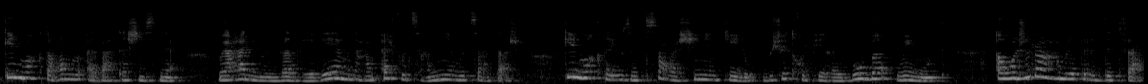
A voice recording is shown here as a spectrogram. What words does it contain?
وكان وقت عمره 14 سنة ويعاني من المرض هذايا من عام 1919 كان وقتها يوزن 29 كيلو وباش يدخل في غيبوبة ويموت. أول جرعة عملت ردة فعل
